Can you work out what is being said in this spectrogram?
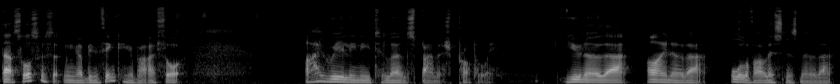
that's also something I've been thinking about. I thought, I really need to learn Spanish properly. You know that, I know that, all of our listeners know that.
